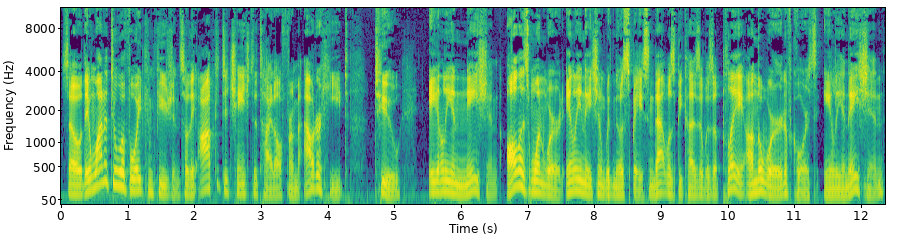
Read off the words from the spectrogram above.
So they wanted to avoid confusion, so they opted to change the title from Outer Heat to alienation, all as one word, alienation with no space. And that was because it was a play on the word, of course, alienation.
